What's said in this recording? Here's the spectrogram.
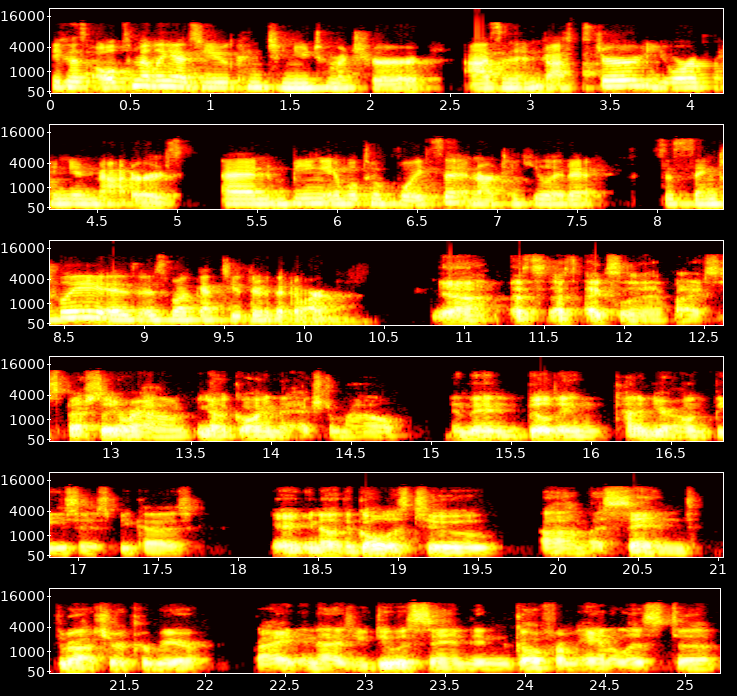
Because ultimately as you continue to mature as an investor your opinion matters. And being able to voice it and articulate it succinctly is is what gets you through the door. Yeah that's that's excellent advice especially around you know going the extra mile and then building kind of your own thesis because you know the goal is to um, ascend throughout your career right and as you do ascend and go from analyst to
